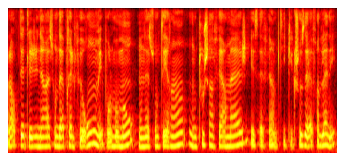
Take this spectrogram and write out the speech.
Alors peut-être les générations d'après le feront, mais pour le moment, on a son terrain, on touche un fermage et ça fait un petit quelque chose à la fin de l'année.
